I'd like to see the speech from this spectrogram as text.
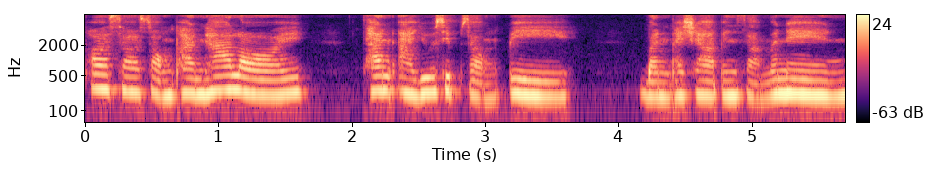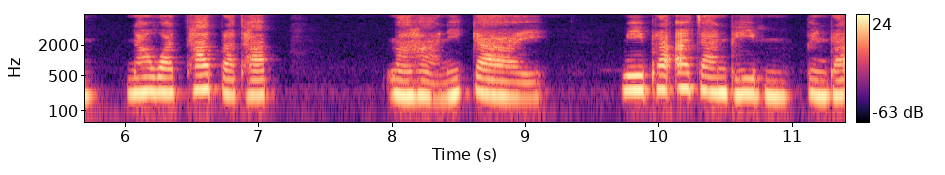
พศ 2500 ท่านอายุ 12 ปี บรรพชาเป็นสามเณรณวัดธาตุประทับ มหานิกาย มีพระอาจารย์พิมพ์ เป็นพระ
